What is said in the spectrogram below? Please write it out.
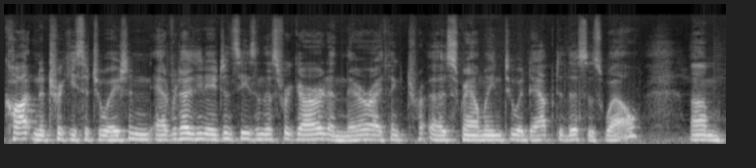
caught in a tricky situation, advertising agencies in this regard, and they're, I think, tr- uh, scrambling to adapt to this as well. Um,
